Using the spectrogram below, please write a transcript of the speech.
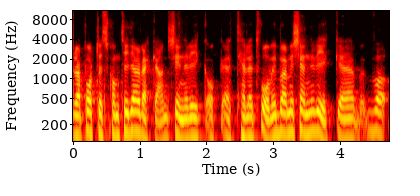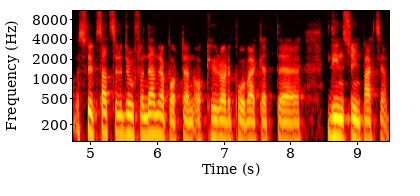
rapporter som kom tidigare i veckan, Kinnevik och Tele2. Vi börjar med Kinnevik. Vad slutsatser du drog från den rapporten och hur har det påverkat din syn på aktien?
